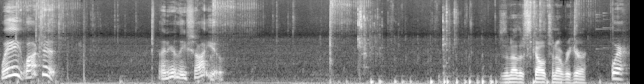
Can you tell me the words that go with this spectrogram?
Wait, watch it. I nearly shot you. There's another skeleton over here. Where?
